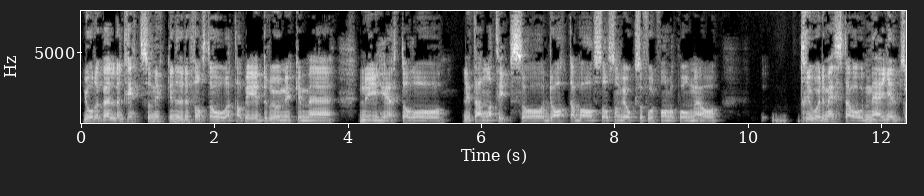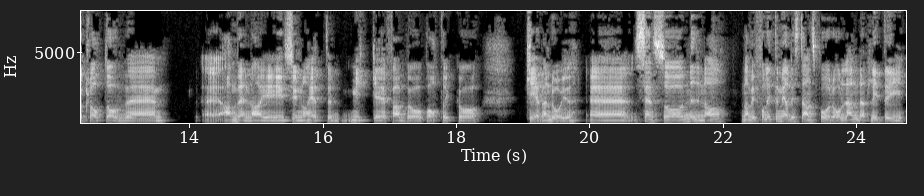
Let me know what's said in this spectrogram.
gjorde väl rätt så mycket nu det första året där vi drog mycket med nyheter och lite andra tips och databaser som vi också fortfarande håller på med. Och tror det mesta och med hjälp såklart av eh, eh, användare i synnerhet Micke, Fabbe och Patrik och Kevin då ju. Eh, sen så nu när, när vi får lite mer distans på det och landat lite i,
